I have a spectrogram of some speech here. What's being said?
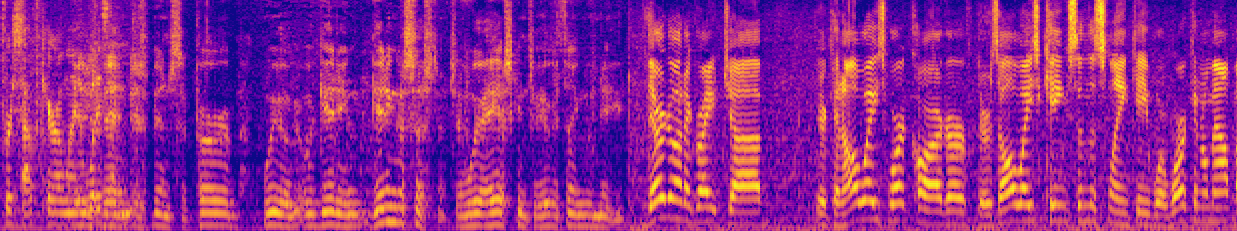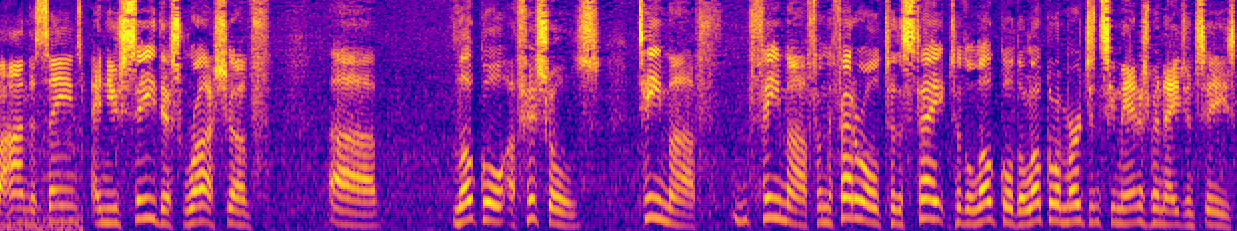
for South Carolina? What has been, that? it's been superb. We are, we're getting, getting assistance, and we're asking for everything we need. They're doing a great job. There can always work harder. There's always kinks in the slinky. We're working them out behind the scenes. and you see this rush of uh, local officials, TEMA, F- FEMA, from the federal to the state to the local, the local emergency management agencies,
